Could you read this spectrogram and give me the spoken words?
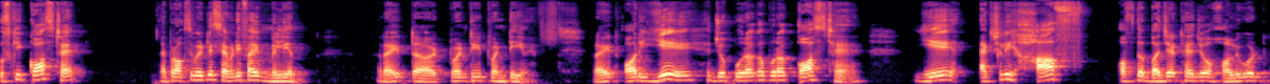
उसकी कॉस्ट है approximately seventy five million right twenty twenty में राइट? और ये जो पूरा का पूरा कॉस्ट है, ये actually half of the budget है जो हॉलीवुड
